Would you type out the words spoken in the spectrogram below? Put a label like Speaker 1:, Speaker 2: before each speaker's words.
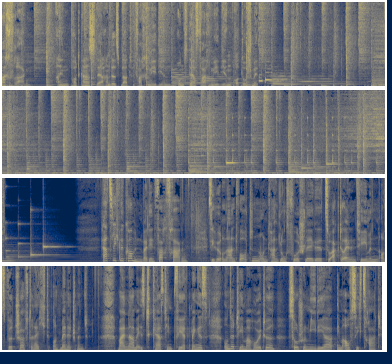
Speaker 1: Fachfragen. Ein Podcast der Handelsblatt Fachmedien und der Fachmedien Otto Schmidt.
Speaker 2: Herzlich willkommen bei den Fachfragen. Sie hören Antworten und Handlungsvorschläge zu aktuellen Themen aus Wirtschaft, Recht und Management. Mein Name ist Kerstin Pferdmenges. Unser Thema heute Social Media im Aufsichtsrat.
